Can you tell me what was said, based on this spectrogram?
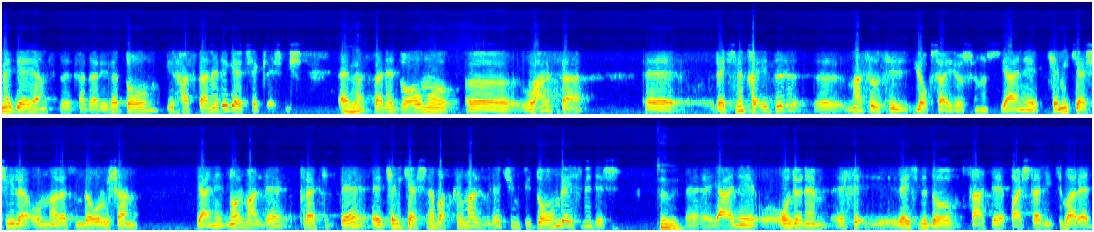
medya yansıdığı kadarıyla doğum bir hastanede gerçekleşmiş. Evet. hastane doğumu e, varsa e, resmi kaydı e, nasıl siz yok sayıyorsunuz? Yani kemik yaşıyla onun arasında oluşan yani normalde pratikte e, kemik yaşına bakılmaz bile çünkü doğum resmidir. Tabii. E, yani o dönem e, resmi doğum sahte baştan itibaren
